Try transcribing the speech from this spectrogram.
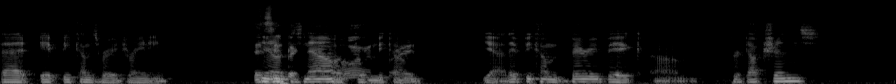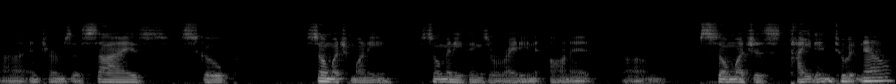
that it becomes very draining. It you know, because like now they've become, right? Yeah, they've become very big um, productions uh, in terms of size, scope, so much money, so many things are writing on it. Um, so much is tied into it now,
